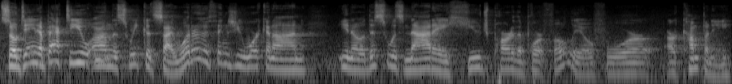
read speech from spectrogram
So Dana, back to you on the sweet goods side. What are the things you're working on? You know, this was not a huge part of the portfolio for our company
